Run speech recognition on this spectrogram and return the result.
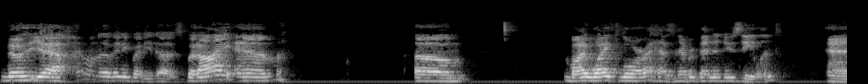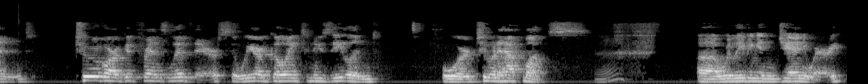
No, yeah, I don't know if anybody does, but I am. Um, my wife Laura has never been to New Zealand, and two of our good friends live there, so we are going to New Zealand for two and a half months. Uh, we're leaving in January,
